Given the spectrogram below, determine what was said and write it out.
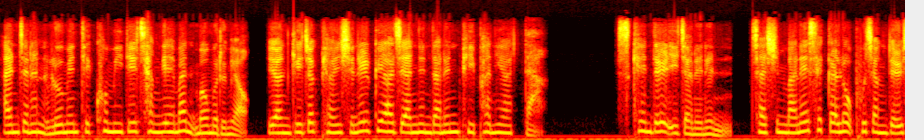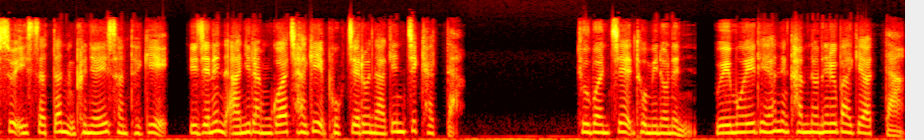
안전한 로맨틱 코미디 장르에만 머무르며 연기적 변신을 꾀하지 않는다는 비판이었다. 스캔들 이전에는 자신만의 색깔로 보장될 수 있었던 그녀의 선택이 이제는 안일함과 자기 복제로 낙인 찍혔다. 두 번째 도미노는 외모에 대한 감론을 박이었다.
